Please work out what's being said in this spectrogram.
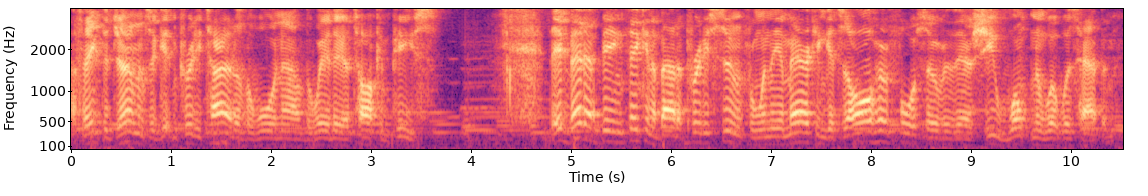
I think the Germans are getting pretty tired of the war now, the way they are talking peace. They better be thinking about it pretty soon, for when the American gets all her force over there, she won't know what was happening.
